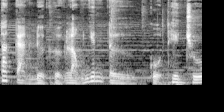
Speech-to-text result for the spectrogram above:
ta càng được hưởng lòng nhân từ của thiên chúa.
